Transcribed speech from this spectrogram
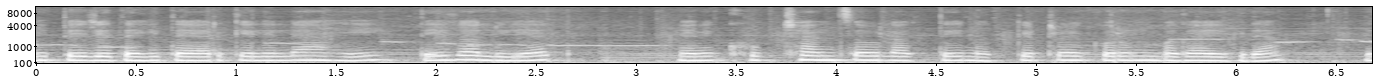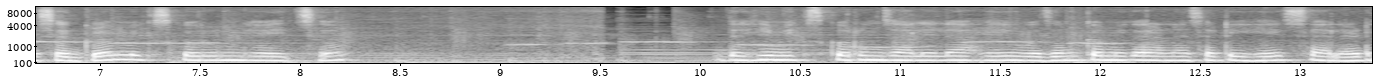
इथे जे दही तयार केलेलं आहे ते घालूयात. याने खूप छान चव लागते. नक्की ट्राय करून बघा एकदा. हे सगळं मिक्स करून घ्यायचं. दही मिक्स करून झालेलं आहे. वजन कमी करण्यासाठी हे सॅलड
